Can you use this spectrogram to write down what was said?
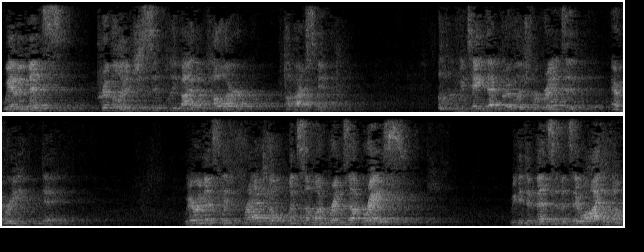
We have immense privilege simply by the color of our skin. And we take that privilege for granted every day. We are immensely fragile when someone brings up race. We get defensive and say, well, I own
